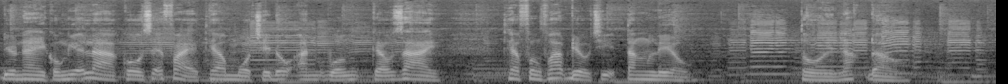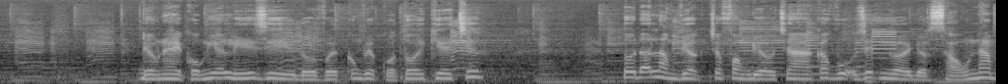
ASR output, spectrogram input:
điều này có nghĩa là cô sẽ phải theo một chế độ ăn uống kéo dài theo phương pháp điều trị tăng liều. Tôi lắc đầu. Điều này có nghĩa lý gì đối với công việc của tôi kia chứ? Tôi đã làm việc cho phòng điều tra các vụ giết người được 6 năm.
